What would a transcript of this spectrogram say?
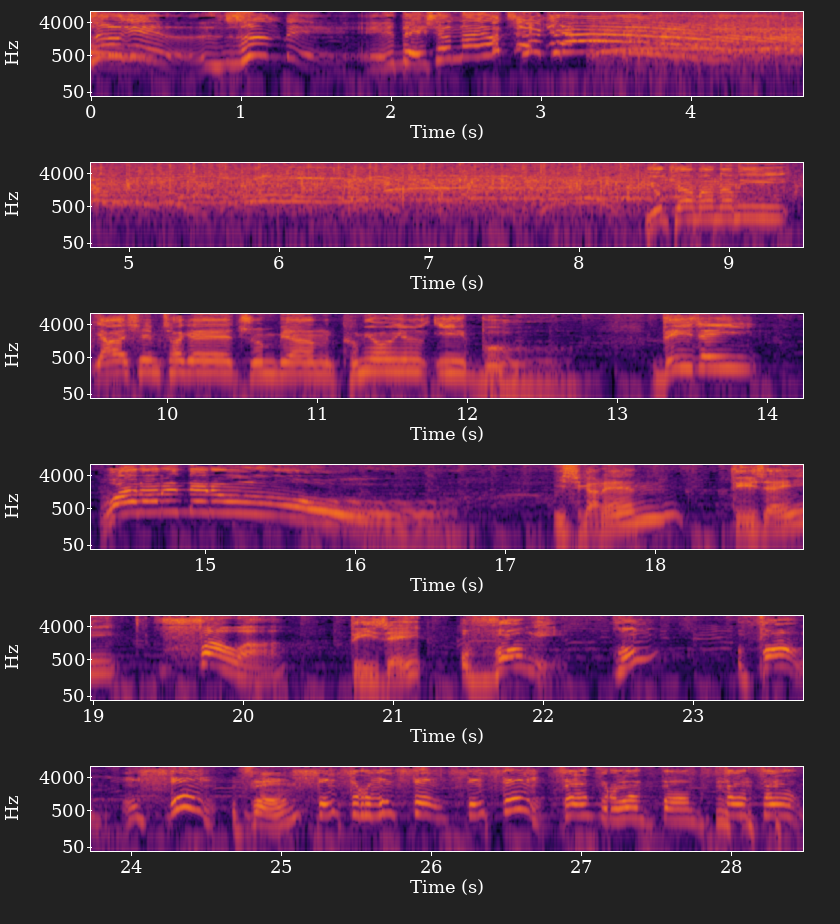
즐길 준비 되셨나요? 유쾌한 만남이 야심차게 준비한 금요일 2부 DJ 원하는 대로! 이 시간엔 DJ 파와 DJ 펑이 홍? 펑 어, 펑! 펑 펑프로펑 펑! 펑펑! 펑프로펑 펑 펑펑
